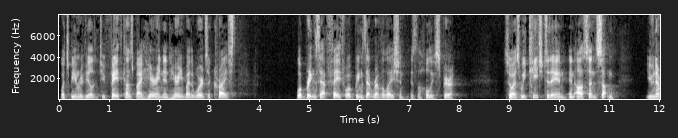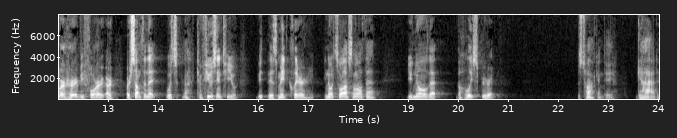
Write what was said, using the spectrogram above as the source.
what's being revealed into you. Faith comes by hearing, and hearing by the words of Christ. What brings that faith, what brings that revelation is the Holy Spirit. So as we teach today, and, and all of a sudden something you've never heard before or, or something that was confusing to you is made clear, you know what's so awesome about that? You know that the Holy Spirit is talking to you. God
